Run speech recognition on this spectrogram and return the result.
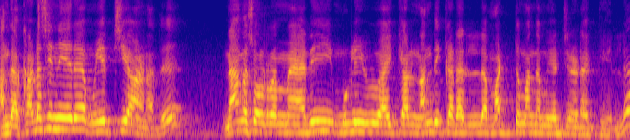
அந்த கடைசி நேர முயற்சியானது நாங்கள் சொல்கிற மாதிரி முள்ளி வாய்க்கால் நந்திக்கடலில் மட்டும் அந்த முயற்சி நடக்கவில்லை.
